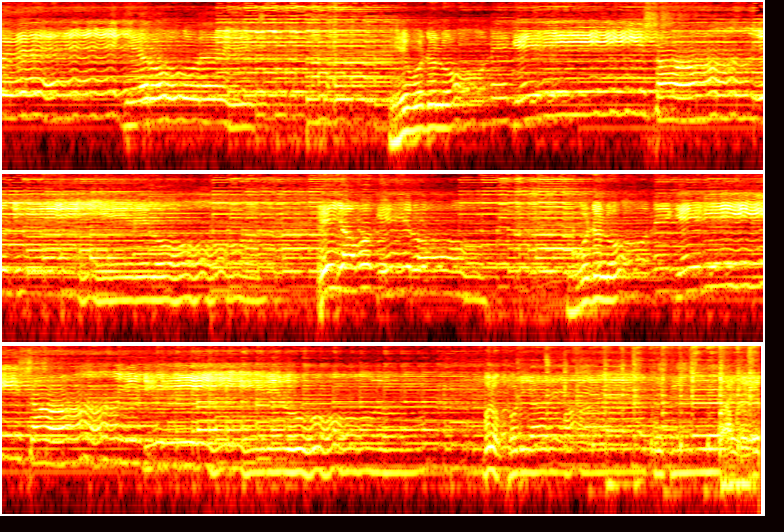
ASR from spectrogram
રે ઘેરો રે. હે વડલો ને ઘેરી સાયલો હે આવો ઘેરો વડલો ને ઘેરી સાયની બોલો, ખોડિયાર કી આપણે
